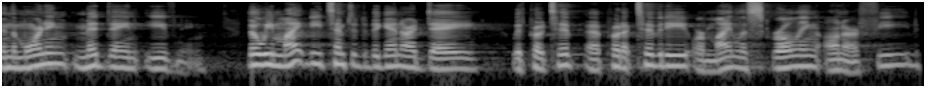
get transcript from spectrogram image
in the morning, midday, and evening. Though we might be tempted to begin our day with uh, productivity or mindless scrolling on our feed,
